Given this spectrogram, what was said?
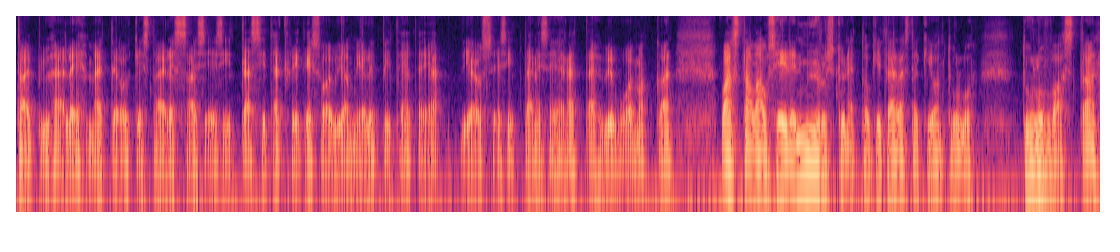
tai pyhä lehmä, että oikeastaan edes saisi esittää sitä kritisoivia mielipiteitä ja, ja jos esittää, niin se herättää hyvin voimakkaan vastalauseiden myrskyn, että toki tällaistakin on tullut, tullut vastaan,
